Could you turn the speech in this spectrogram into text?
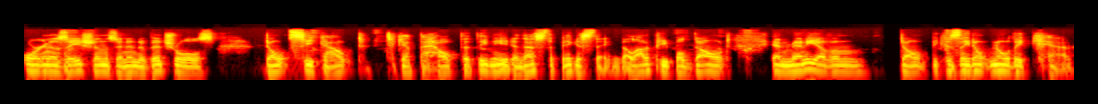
organizations and individuals don't seek out to get the help that they need, and that's the biggest thing. A lot of people don't, and many of them don't because they don't know they can.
